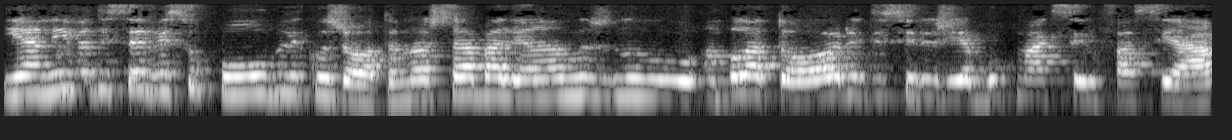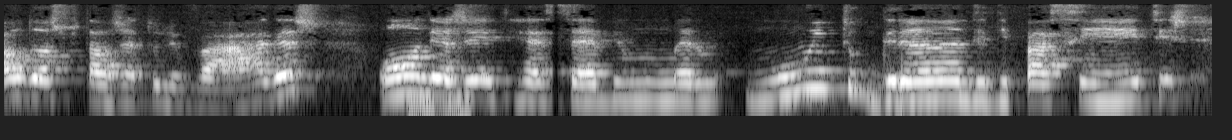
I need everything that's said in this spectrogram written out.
E a nível de serviço público, Jota, nós trabalhamos no ambulatório de cirurgia bucomaxilofacial do Hospital Getúlio Vargas, onde a uhum. gente recebe um número muito grande de pacientes,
